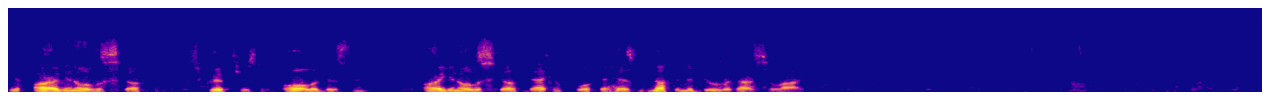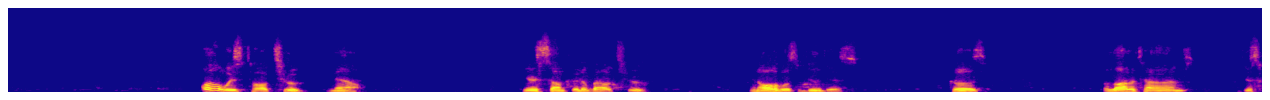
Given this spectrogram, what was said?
You're arguing over stuff, scriptures, and all of this, and arguing over stuff back and forth that has nothing to do with our survival. Always talk truth. Now, here's something about truth. And all of us do this because a lot of times, just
